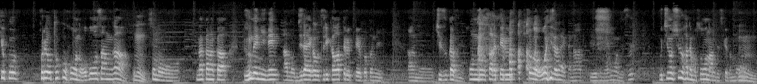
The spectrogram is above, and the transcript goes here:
局これを解く方のお坊さんがうん。そのなかなか常にねあの時代が移り変わってるっていうことにあの気づかずに翻弄されてる 人が多いんじゃないかなっていうふうに思うんですうちの宗派でもそうなんですけども、うん。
